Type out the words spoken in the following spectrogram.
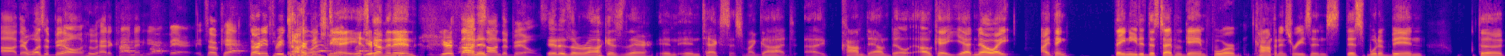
Uh, there was a Bill who had a comment here. Bear, it's okay. 33 21. Garbage day is Your- coming your- in. Your thoughts it- on the Bills? It is a raucous there in in Texas. My God, uh, calm down, Bill. Okay, yeah, no, I I think they needed this type of game for confidence reasons. This would have been the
